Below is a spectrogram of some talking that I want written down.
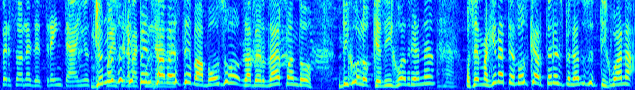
personas de 30 años Yo no sé qué pensaba este baboso, la verdad, cuando dijo lo que dijo Adriana. Ajá. O sea, imagínate dos carteles peleándose en Tijuana.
